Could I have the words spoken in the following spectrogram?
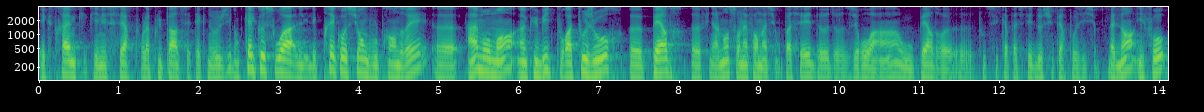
extrême qui, est nécessaire pour la plupart de ces technologies. Donc, quelles que soient les, précautions que vous prendrez, à un moment, un qubit pourra toujours perdre finalement son information, passer de, 0 à 1 ou perdre toutes ses capacités de superposition. Maintenant, il faut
